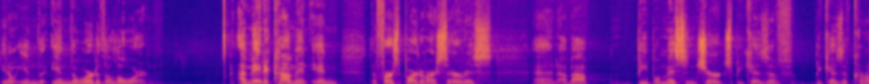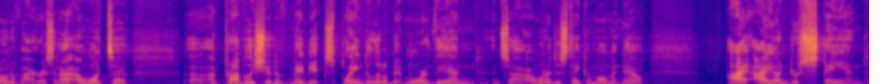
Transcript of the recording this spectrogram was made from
you know, in the in the word of the Lord. I made a comment in the first part of our service and about people missing church because of because of coronavirus, and I, I want to. Uh, I probably should have maybe explained a little bit more then, and so I want to just take a moment now. I, I understand.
